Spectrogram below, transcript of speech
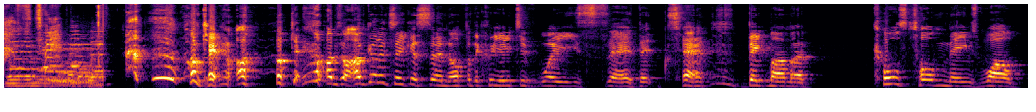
mousetrap! okay, uh, okay, I'm sorry. I'm gonna take a turn off for the creative ways uh, that uh, Big Mama calls Tom names while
